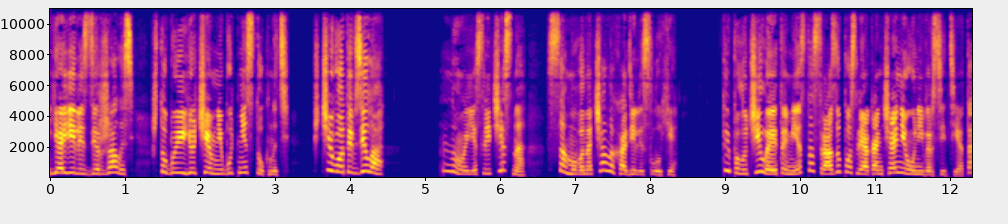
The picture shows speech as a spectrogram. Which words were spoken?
Я еле сдержалась, чтобы ее чем-нибудь не стукнуть. «С чего ты взяла?» «Ну, если честно, с самого начала ходили слухи. Ты получила это место сразу после окончания университета,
